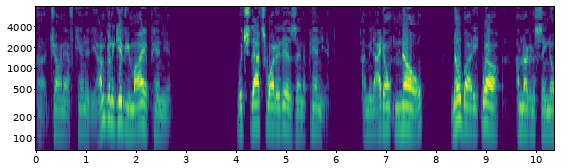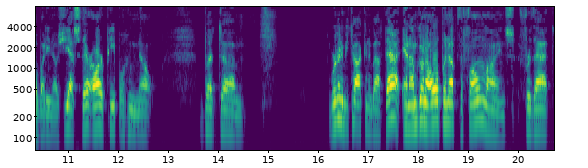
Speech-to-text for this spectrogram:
uh, John F. Kennedy. I'm going to give you my opinion, which that's what it is an opinion. I mean, I don't know. Nobody, well, I'm not going to say nobody knows. Yes, there are people who know. But um, we're going to be talking about that, and I'm going to open up the phone lines for that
